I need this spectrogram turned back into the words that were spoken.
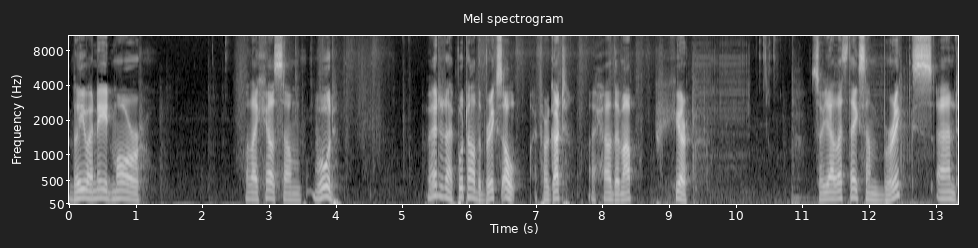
I believe I need more... Well, I have some wood. Where did I put all the bricks? Oh, I forgot. I have them up here. So yeah, let's take some bricks and...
